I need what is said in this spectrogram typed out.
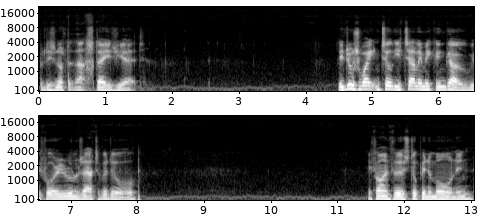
But he's not at that stage yet. He does wait until you tell him he can go before he runs out of a door. if I'm first up in the morning,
